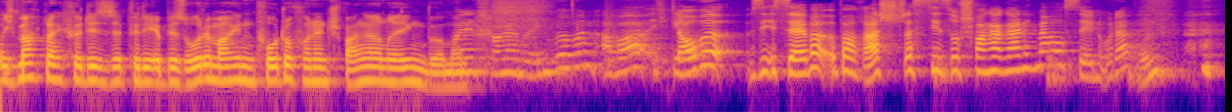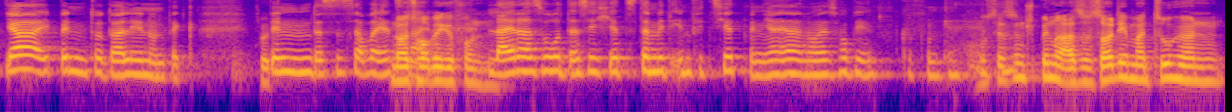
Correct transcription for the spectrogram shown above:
Ich mache gleich für, diese, für die Episode mache ich ein Foto von den schwangeren Von Regenwürmern. den schwangeren Regenwürmern. Aber ich glaube, sie ist selber überrascht, dass die so schwanger gar nicht mehr aussehen, oder? Ja, ich bin total hin und weg. Ich bin, das ist aber jetzt Neues leider, Hobby gefunden. leider so, dass ich jetzt damit infiziert bin. Ja, ja, neues Hobby gefunden. Muss jetzt ein Spinnrad. Also sollte jemand zuhören,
